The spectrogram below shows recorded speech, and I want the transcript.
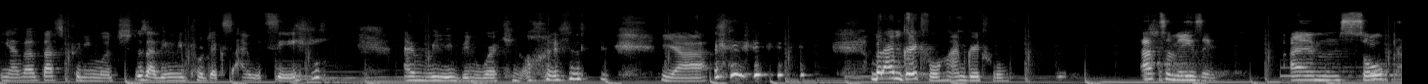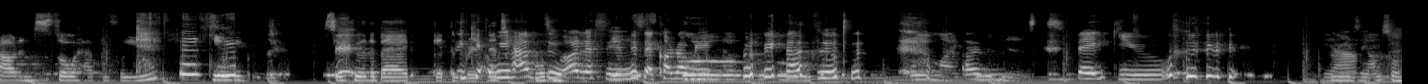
yeah, that that's pretty much those are the only projects I would say I've really been working on. yeah. but I'm grateful. I'm grateful. That's amazing. I'm so proud and so happy for you. Thank Here you. we go. Secure the bag, get the bread. we have to, honestly, in this economy, we have to. Oh my Um, goodness. Thank you. Yeah. Amazing. I'm so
